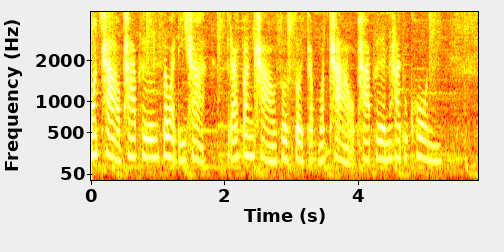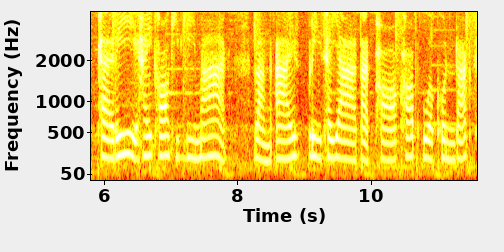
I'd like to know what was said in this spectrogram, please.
มดข่าวพาเพลิน สวัสดีค่ะ รับฟังข่าวสดๆ กับมดข่าวพาเพลินนะคะทุกคน แพรรี่ให้ข้อคิดดีมาก หลังไอซ์ปรีชยาตัดพ้อครอบครัวคนรักเฉ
